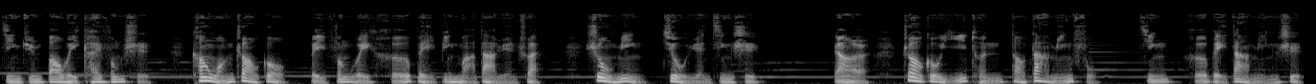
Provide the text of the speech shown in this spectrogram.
金军包围开封时，康王赵构被封为河北兵马大元帅，受命救援京师。然而，赵构移屯到大名府（今河北大名市），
